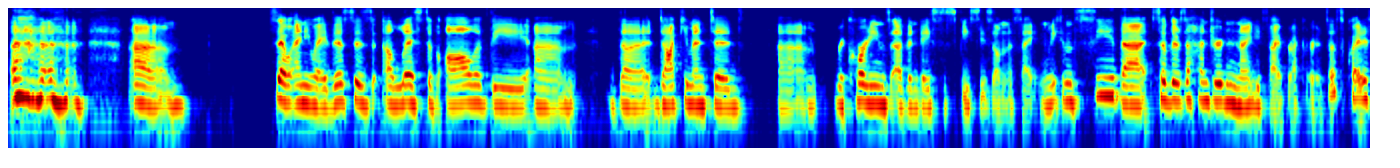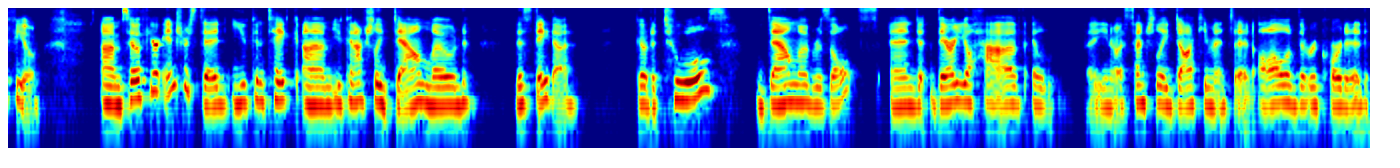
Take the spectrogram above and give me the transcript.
um, so anyway, this is a list of all of the um, the documented um, recordings of invasive species on the site. And we can see that, so there's 195 records. That's quite a few. Um, so if you're interested, you can take, um, you can actually download this data go to tools, download results, and there you'll have, a, you know, essentially documented all of the recorded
